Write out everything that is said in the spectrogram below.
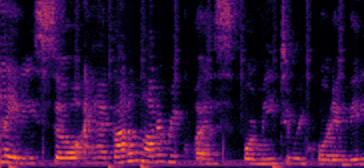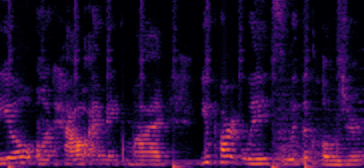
ladies, so I had got a lot of requests for me to record a video on how I make my U-part wigs with a closure.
